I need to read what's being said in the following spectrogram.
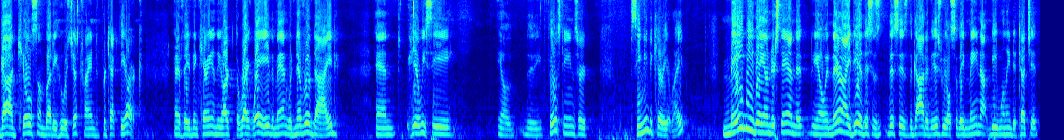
God kill somebody who was just trying to protect the ark. And if they'd been carrying the ark the right way, the man would never have died. And here we see, you know, the Philistines are seeming to carry it right. Maybe they understand that, you know, in their idea, this is this is the God of Israel, so they may not be willing to touch it,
